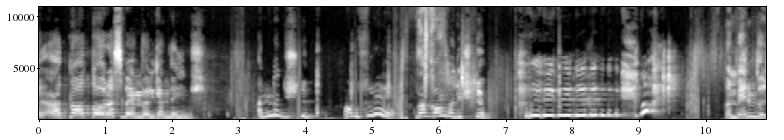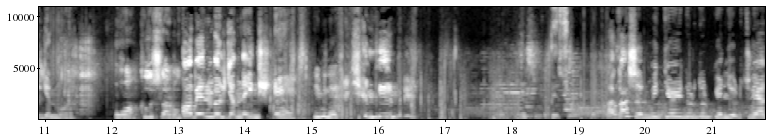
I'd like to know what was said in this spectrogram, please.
Atla atla orası benim bölgem değilmiş. Anne düştüm. Lan bu su ne? Lan kanka düştüm. Lan benim bölgem mi orası? Oha kılıçlar buldum. Aa benim bölgem değilmiş. E. Yemin et. Yemin. Neyse. Arkadaşlar videoyu durdurup geliyoruz. Veya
